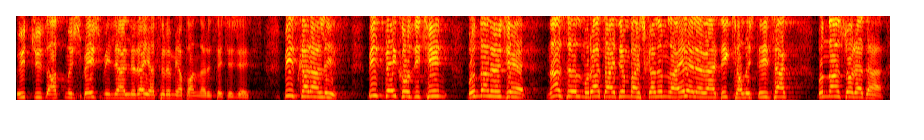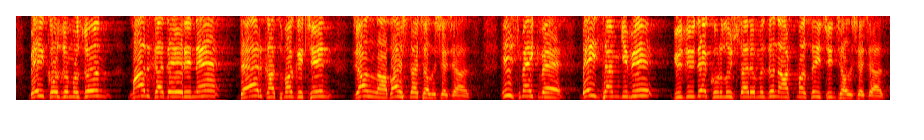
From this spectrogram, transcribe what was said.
365 milyar lira yatırım yapanları seçeceğiz. Biz kararlıyız. Biz Beykoz için bundan önce nasıl Murat Aydın Başkanımla el ele verdik çalıştıysak bundan sonra da Beykoz'umuzun marka değerine değer katmak için canla başla çalışacağız. İSMEK ve Beysem gibi güzide kuruluşlarımızın artması için çalışacağız.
